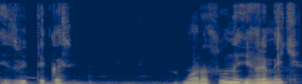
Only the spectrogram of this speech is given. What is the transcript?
І звідти якась хмара суне і гримить.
